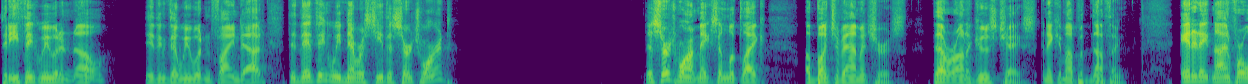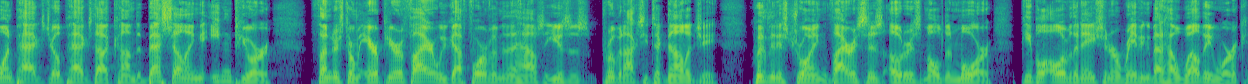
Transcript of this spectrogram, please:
Did he think we wouldn't know? Did he think that we wouldn't find out? Did they think we'd never see the search warrant? The search warrant makes them look like a bunch of amateurs that were on a goose chase and they came up with nothing. 888-941-PAGS, joepags.com, the best-selling Eden Pure Thunderstorm air purifier. We've got four of them in the house. It uses proven oxy technology, quickly destroying viruses, odors, mold, and more. People all over the nation are raving about how well they work.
